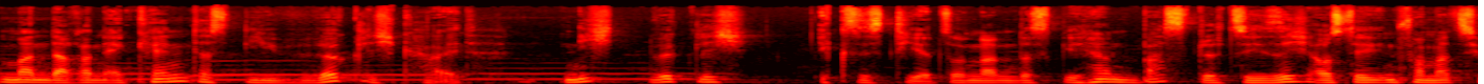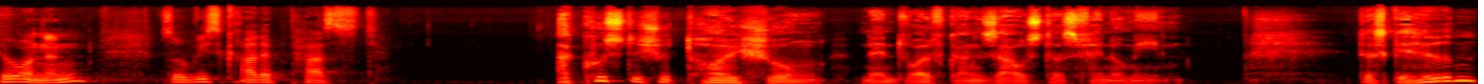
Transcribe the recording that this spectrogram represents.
man daran erkennt, dass die Wirklichkeit nicht wirklich existiert, sondern das Gehirn bastelt sie sich aus den Informationen, so wie es gerade passt. Akustische Täuschung nennt Wolfgang Saus das Phänomen. Das Gehirn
